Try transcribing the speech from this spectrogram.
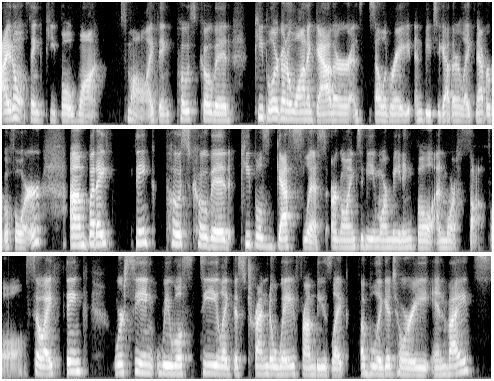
I don't think people want small. I think post COVID, people are going to want to gather and celebrate and be together like never before. Um, but I think post COVID, people's guest lists are going to be more meaningful and more thoughtful. So I think we're seeing, we will see like this trend away from these like obligatory invites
